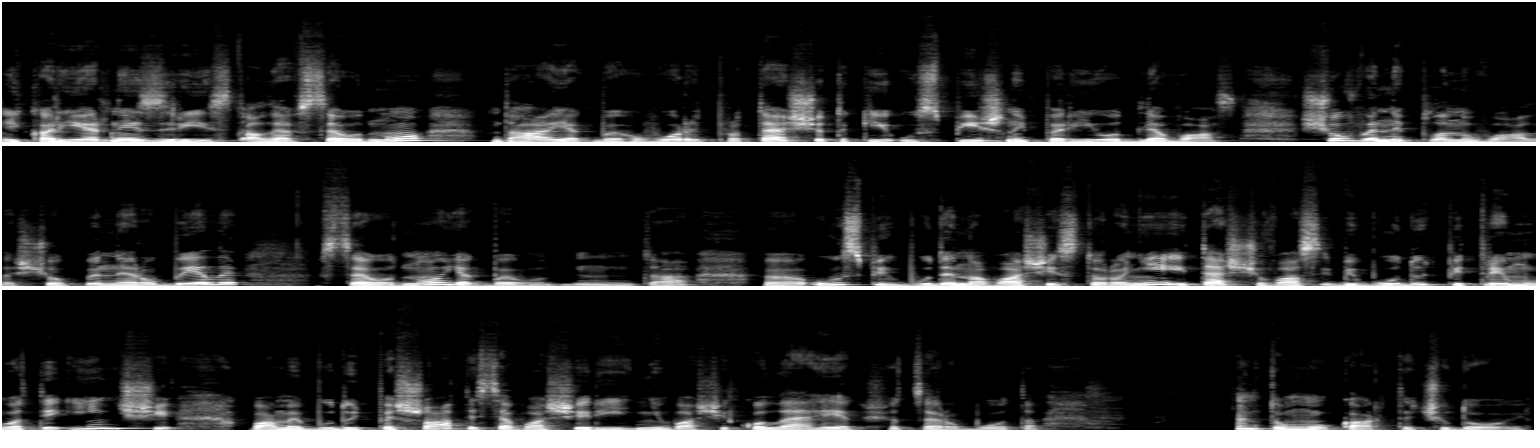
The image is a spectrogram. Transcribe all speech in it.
і кар'єрний зріст, але все одно да, якби говорить про те, що такий успішний період для вас. Що б ви не планували, що б ви не робили, все одно якби, да, е, успіх буде на вашій стороні, і те, що вас будуть підтримувати інші, вами будуть пишатися ваші рідні, ваші колеги, якщо це робота. Тому карти чудові.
